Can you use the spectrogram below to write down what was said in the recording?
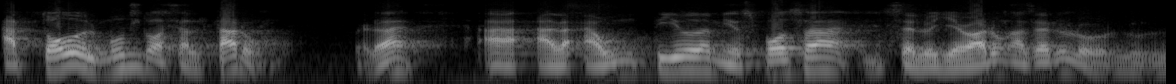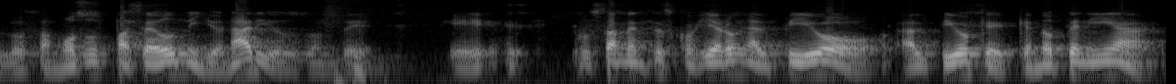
a todo el mundo asaltaron, ¿verdad? a, un tío de mi esposa se lo llevaron a hacer los famosos paseos millonarios, donde eh, justamente escogieron al tío, al tío que, no tenía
